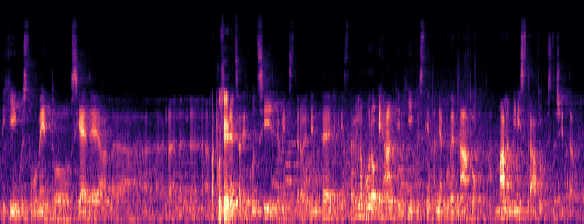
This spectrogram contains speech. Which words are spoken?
di chi in questo momento siede al, alla presidenza del Consiglio, Ministero dell'Interno, Ministero del Lavoro e anche di chi in questi anni ha governato, ha mal amministrato questa città.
